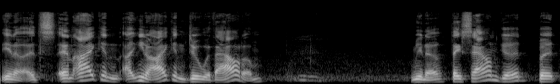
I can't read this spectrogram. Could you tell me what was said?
you know it's and I can you know I can do without them. Mm. You know, they sound good, but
